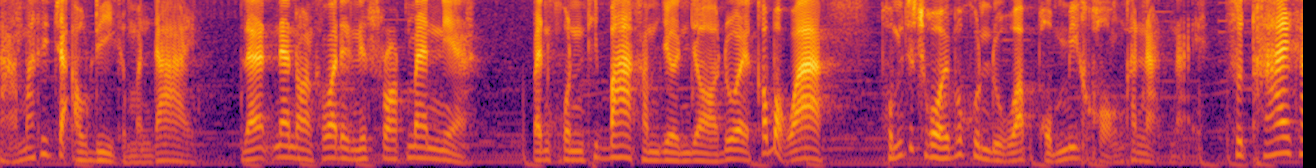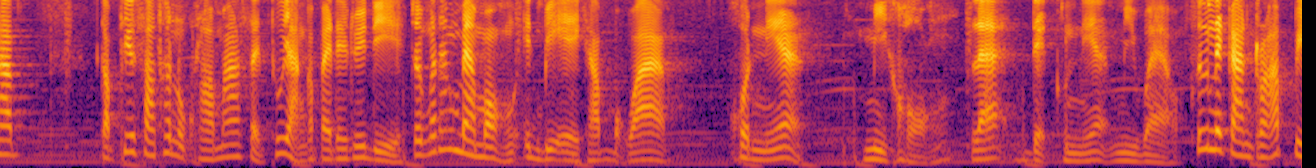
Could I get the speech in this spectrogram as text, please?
สามารถที่จะเอาดีกับมันได้ และแน่นอนครับว่าเดนิสโรดแมนเนี่ยเป็นคนที่บ้าคำเยินยอด้วย เขาบอกว่าผมจะโชว์ให้พวกคุณดูว่าผมมีของขนาดไหน สุดท้ายครับ กับที่ Southern Oklahoma เสร็จทุกอย่างก็ไปได้ด้วยดี จนกระทั่งแมวมองของ NBA ครับ บอกว่าคนนี้มีของและเด็กคนนี้มีแวว ซึ่งในการ draft ปี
